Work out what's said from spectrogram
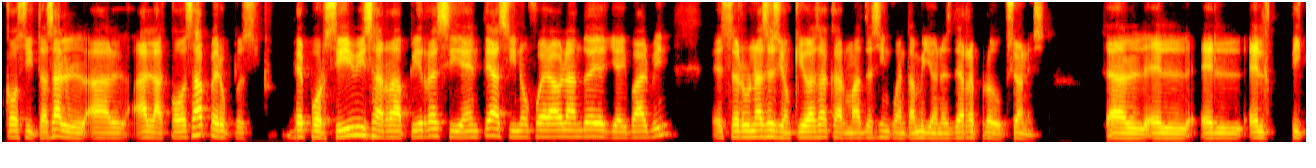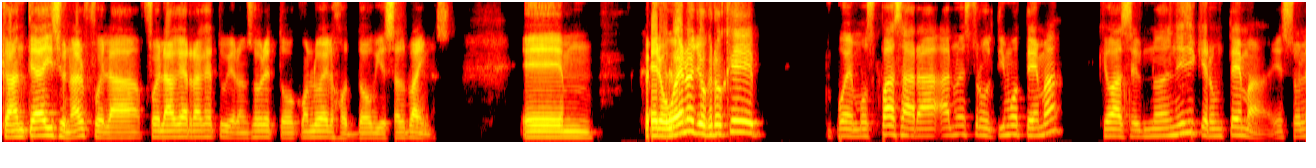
cositas al, al, a la cosa, pero pues de por sí Bizarrap y Residente, así no fuera hablando de J Balvin, esto era una sesión que iba a sacar más de 50 millones de reproducciones. O sea, el, el, el, el picante adicional fue la, fue la guerra que tuvieron sobre todo con lo del hot dog y esas vainas. Eh, pero bueno, yo creo que podemos pasar a, a, nuestro último tema, que va a ser, no es ni siquiera un tema, es solo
